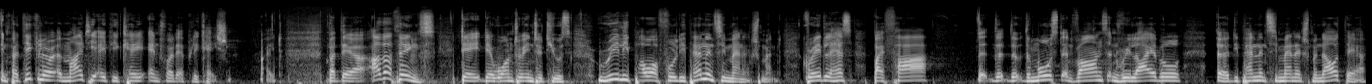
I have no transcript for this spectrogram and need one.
in particular, a multi-APK Android application right? But there are other things they, they want to introduce. Really powerful dependency management. Gradle has by far the, the, the most advanced and reliable uh, dependency management out there.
